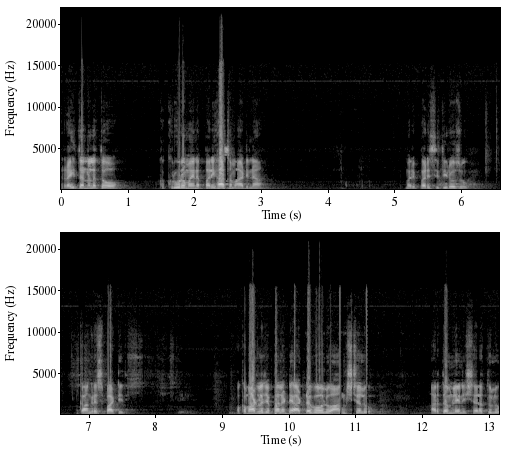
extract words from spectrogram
రైతన్నలతో ఒక క్రూరమైన పరిహాసం ఆడిన మరి పరిస్థితి ఈరోజు కాంగ్రెస్ పార్టీది. ఒక మాటలో చెప్పాలంటే అడ్డగోలు ఆంక్షలు అర్థం లేని షరతులు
